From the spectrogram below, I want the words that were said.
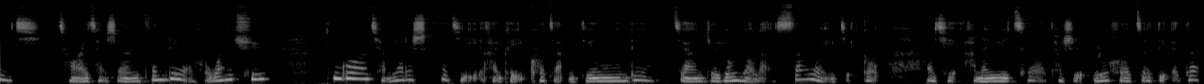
一起，从而产生分裂和弯曲。通过巧妙的设计，还可以扩展 DNA 链，这样就拥有了三维结构，而且还能预测它是如何折叠的。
